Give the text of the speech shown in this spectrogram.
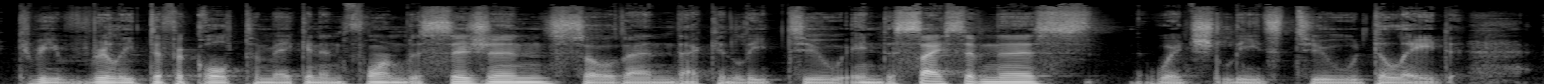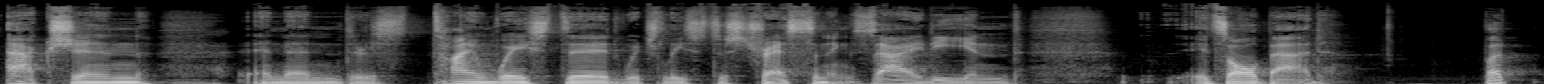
it can be really difficult to make an informed decision. So then that can lead to indecisiveness, which leads to delayed action. And then there's time wasted, which leads to stress and anxiety and it's all bad. But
